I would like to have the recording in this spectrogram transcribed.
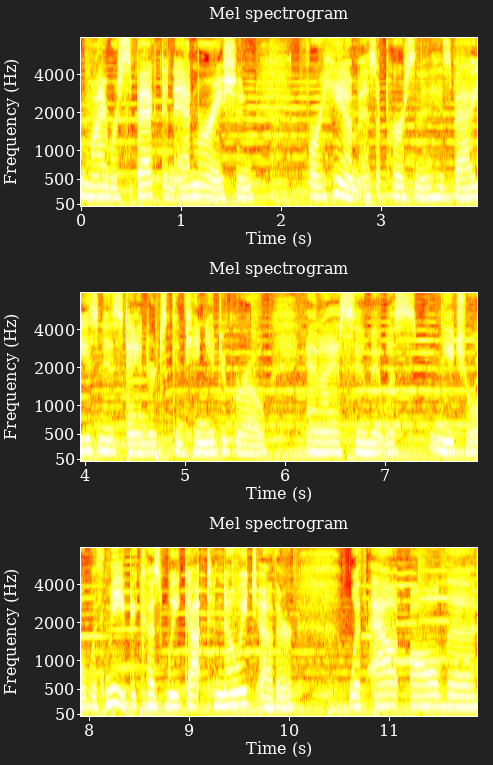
my respect and admiration for him as a person and his values and his standards continued to grow. And I assume it was mutual with me because we got to know each other without all the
